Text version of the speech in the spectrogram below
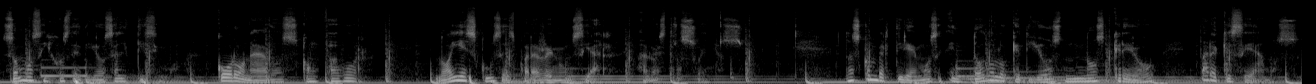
Somos hijos de Dios Altísimo, coronados con favor. No hay excusas para renunciar a nuestros sueños. Nos convertiremos en todo lo que Dios nos creó para que seamos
